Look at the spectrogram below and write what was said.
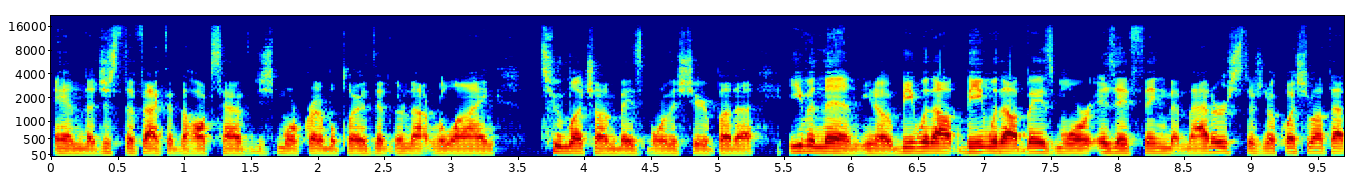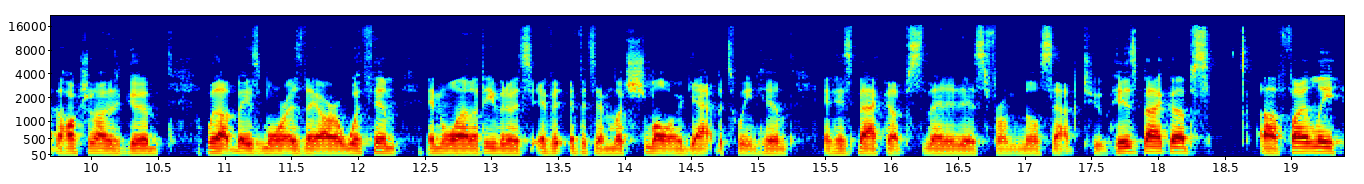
and uh, just the fact that the Hawks have just more credible players that they're not relying too much on Bazemore this year. But uh, even then, you know, being without being without Bazemore is a thing that matters. There's no question about that. The Hawks are not as good without Bazemore as they are with him in the lineup, even if it's, if, it, if it's a much smaller gap between him and his backups than it is from Millsap to his backups. Uh, finally,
